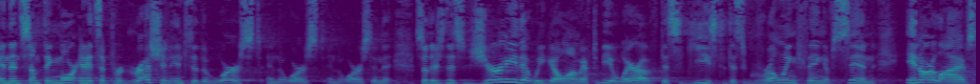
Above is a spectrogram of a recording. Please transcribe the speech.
and then something more. And it's a progression into the worst and the worst and the worst. And the, so there's this journey that we go on. We have to be aware of this yeast, this growing thing of sin in our lives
